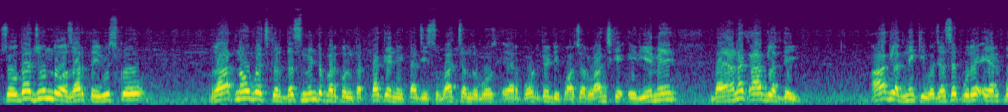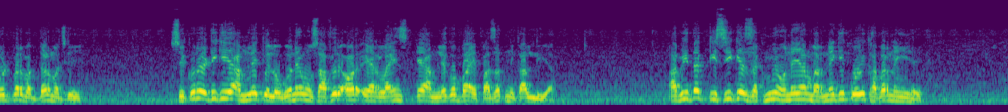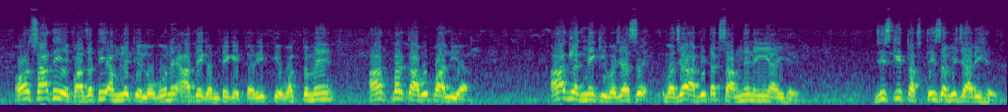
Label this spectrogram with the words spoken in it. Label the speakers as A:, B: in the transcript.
A: चौदह जून 2023 को रात नौ बजकर दस मिनट पर कोलकाता के नेताजी सुभाष चंद्र बोस एयरपोर्ट के डिपार्चर लॉन्च के एरिए में भयानक आग लग गई। आग लगने की वजह से पूरे एयरपोर्ट पर भगदड़ मच गई। सिक्योरिटी के अमले के लोगों ने मुसाफिर और एयरलाइंस के अमले को बाहिफाजत निकाल लिया। अभी तक किसी के जख्मी होने या मरने की कोई खबर नहीं है। और साथ ही हिफाजती अमले के लोगों ने आधे घंटे के करीब के वक्त में आग पर काबू पा लिया। आग लगने की वजह से, वजह अभी तक सामने नहीं आई है, जिसकी तफ्तीश अभी जारी है।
